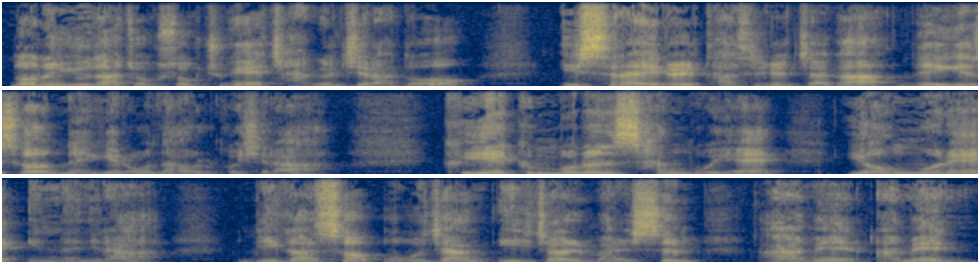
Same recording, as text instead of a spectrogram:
너는 유다 족속 중에 작을지라도 이스라엘을 다스릴 자가 내게서 내게로 나올 것이라 그의 근본은 상고에 영원에 있느니라 미가서 5장 2절 말씀 아멘 아멘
